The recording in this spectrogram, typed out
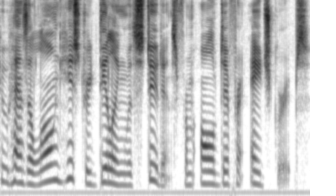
who has a long history dealing with students from all different age groups.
